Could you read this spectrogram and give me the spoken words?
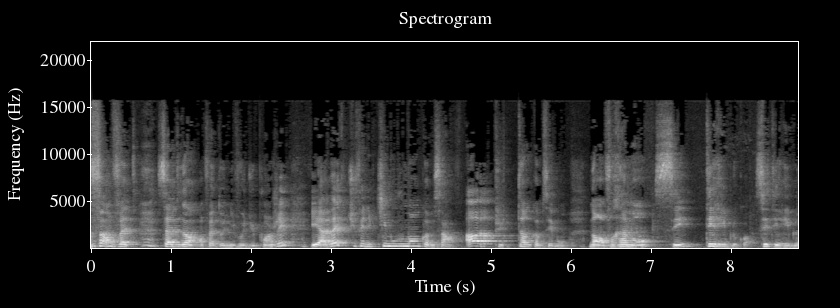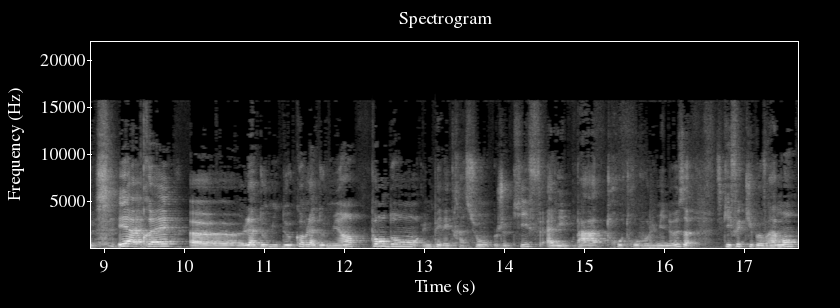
ça en fait, ça vient en fait au niveau du point G. Et avec, tu fais des petits mouvements comme ça. Ah putain, comme c'est bon. Non, vraiment, c'est terrible quoi. C'est terrible. Et après, euh, la Domi 2 comme la Domi 1, pendant une pénétration, je kiffe. Elle est pas trop trop volumineuse. Ce qui fait que tu peux vraiment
